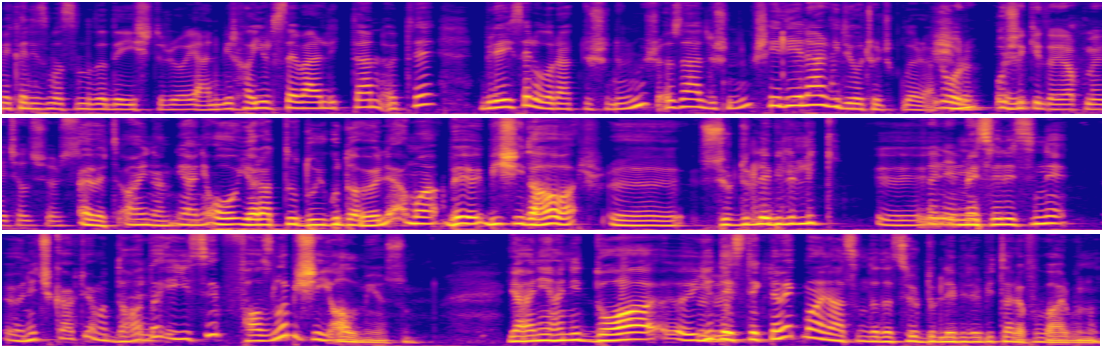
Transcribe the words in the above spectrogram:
mekanizmasını da değiştiriyor. Yani bir hayırseverlikten öte bireysel olarak düşünülmüş, özel düşünülmüş hediyeler gidiyor çocuklara. Doğru. O şekilde yapmaya çalışıyoruz. Evet, aynen. Yani o yarattığı duygu da öyle ama bir şey daha var. Ee, sürdürülebilirlik e, meselesini öne çıkartıyor ama daha evet. da iyisi fazla bir şey almıyorsun. Yani hani doğayı Hı -hı. desteklemek manasında da sürdürülebilir bir tarafı var bunun.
